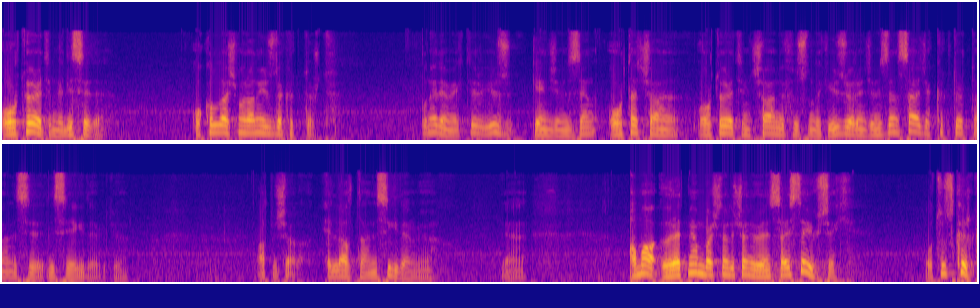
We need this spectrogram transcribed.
orta öğretimde lisede okullaşma oranı yüzde 44. Bu ne demektir? 100 gencimizden orta çağ, orta öğretim çağ nüfusundaki 100 öğrencimizden sadece 44 tanesi liseye gidebiliyor. 60 56 tanesi gidemiyor. Yani ama öğretmen başına düşen öğrenci sayısı da yüksek. 30-40.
